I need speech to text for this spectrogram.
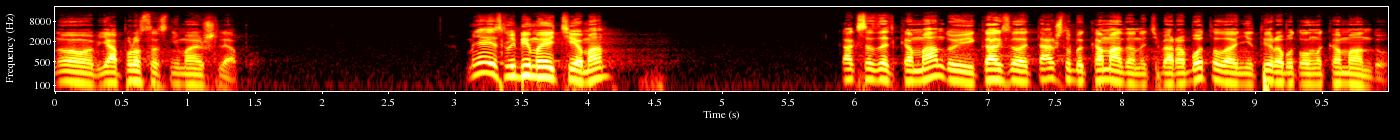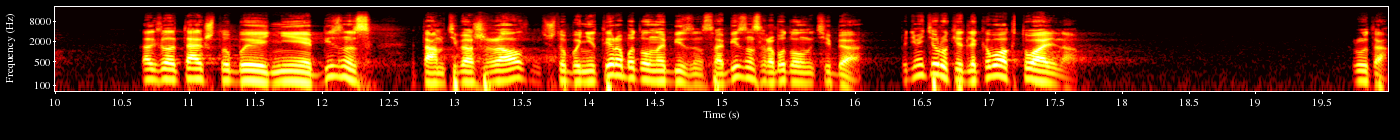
ну, я просто снимаю шляпу. У меня есть любимая тема. Как создать команду и как сделать так, чтобы команда на тебя работала, а не ты работал на команду. Как сделать так, чтобы не бизнес там тебя жрал, чтобы не ты работал на бизнес, а бизнес работал на тебя. Поднимите руки, для кого актуально? Круто.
